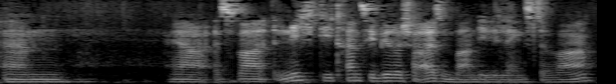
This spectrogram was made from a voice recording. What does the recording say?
Ähm, ja, es war nicht die transsibirische Eisenbahn, die die längste war.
